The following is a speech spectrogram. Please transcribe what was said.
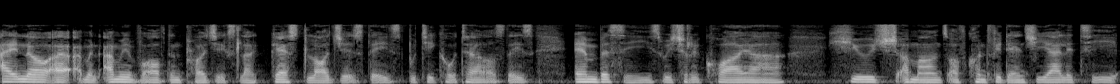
I know. I, I mean, I'm involved in projects like guest lodges. There's boutique hotels. There's embassies which require huge amounts of confidentiality,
